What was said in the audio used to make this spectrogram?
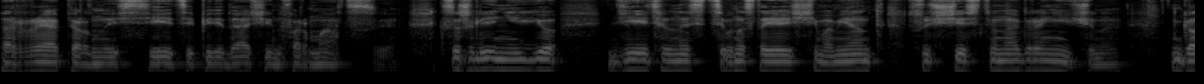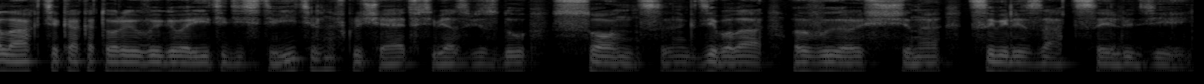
рэперной сети передачи информации. К сожалению, ее деятельность в настоящий момент существенно ограничена. Галактика, о которой вы говорите, действительно включает в себя звезду Солнца, где была выращена цивилизация людей.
